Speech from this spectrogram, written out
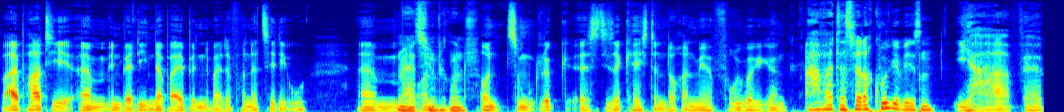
Wahlparty ähm, in Berlin dabei bin, bei der, von der CDU. Ähm, Herzlichen und, Glückwunsch. und zum Glück ist dieser Kelch dann doch an mir vorübergegangen. Aber das wäre doch cool gewesen. Ja, wäre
